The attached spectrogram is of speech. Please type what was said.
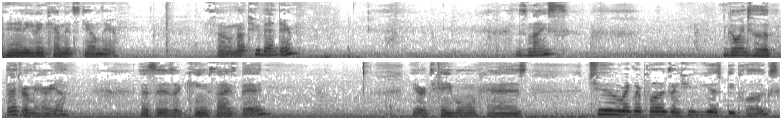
and even cabinets down there. So not too bad there. It's nice. Go into the bedroom area. This is a king size bed. Your table has two regular plugs and two USB plugs.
